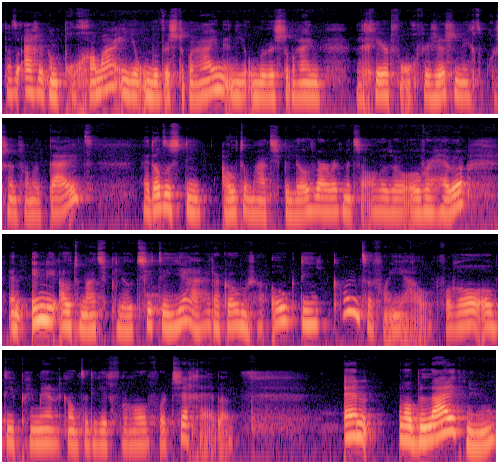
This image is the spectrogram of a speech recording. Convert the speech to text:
Dat is eigenlijk een programma in je onbewuste brein. En die onbewuste brein regeert voor ongeveer 96% van de tijd. Dat is die automatische piloot waar we het met z'n allen zo over hebben. En in die automatische piloot zitten, ja, daar komen ze ook die kanten van jou. Vooral ook die primaire kanten die het vooral voor het zeggen hebben. En wat blijkt nu?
